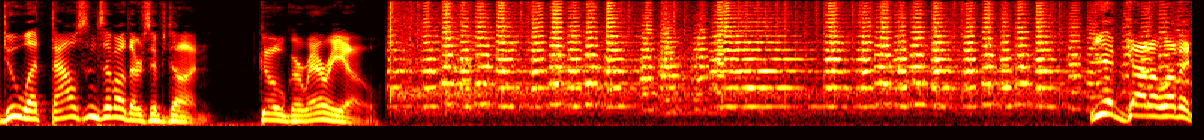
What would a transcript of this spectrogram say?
do what thousands of others have done. Go Guerrero. You gotta love it.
